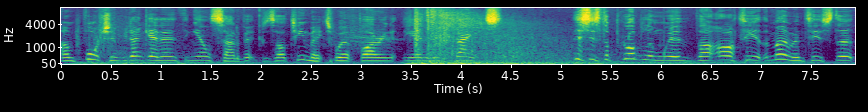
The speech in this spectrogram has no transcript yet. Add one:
Unfortunately, we don't get anything else out of it because our teammates weren't firing at the enemy tanks. This is the problem with uh, RT at the moment is that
